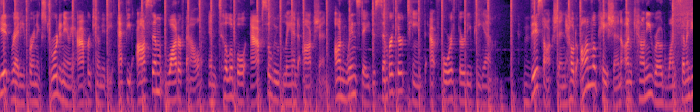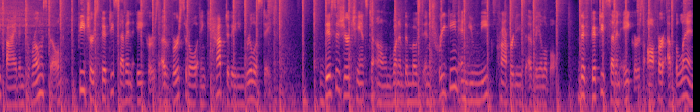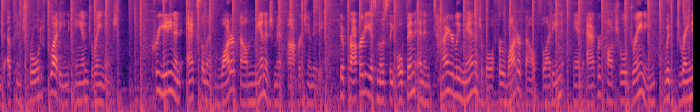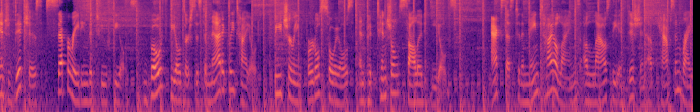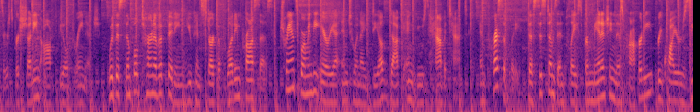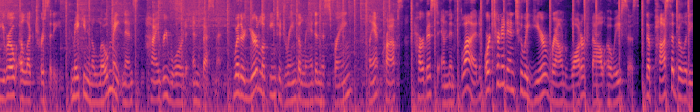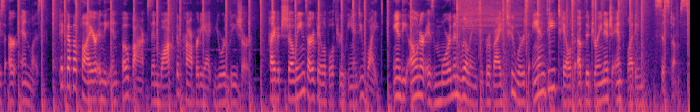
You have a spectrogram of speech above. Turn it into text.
Get ready for an extraordinary opportunity at the awesome Waterfowl and Tillable Absolute Land Auction on Wednesday, December 13th at 4:30 p.m. This auction, held on location on County Road 175 in Jeromesville, features 57 acres of versatile and captivating real estate. This is your chance to own one of the most intriguing and unique properties available. The 57 acres offer a blend of controlled flooding and drainage, creating an excellent waterfowl management opportunity. The property is mostly open and entirely manageable for waterfowl flooding and agricultural draining with drainage ditches separating the two fields. Both fields are systematically tiled, featuring fertile soils and potential solid yields. Access to the main tile lines allows the addition of caps and risers for shutting off field drainage. With a simple turn of a fitting, you can start the flooding process, transforming the area into an ideal duck and goose habitat. Impressively, the systems in place for managing this property require zero electricity, making it a low maintenance, high reward investment. Whether you're looking to drain the land in the spring, plant crops, harvest, and then flood, or turn it into a year round waterfowl oasis. The possibilities are endless. Pick up a flyer in the info box and walk the property at your leisure. Private showings are available through Andy White, and the owner is more than willing to provide tours and details of the drainage and flooding systems.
